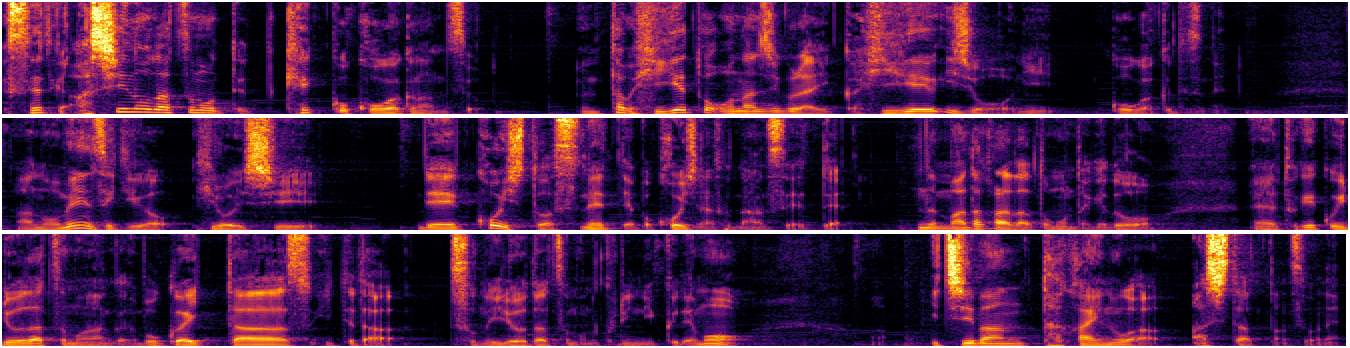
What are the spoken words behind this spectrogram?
すねって足の脱毛って結構高額なんですよ。多分ヒゲと同じぐらいかヒゲ以上に高額ですね。あの面積が広いしで濃い人はすねってやっぱ濃いじゃないですか男性って。まあだからだと思うんだけど、えー、と結構医療脱毛なんかで僕が行った行ってたその医療脱毛のクリニックでも一番高いのが足だったんですよね。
